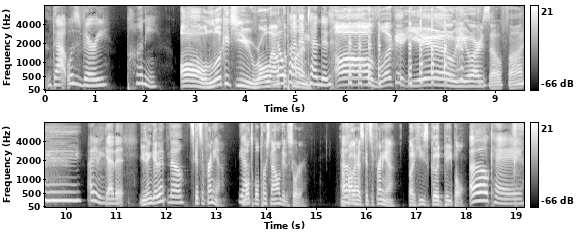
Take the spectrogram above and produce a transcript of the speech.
that was very punny. Oh, look at you roll out no the pun, pun. intended. Oh, look at you. You are so funny. I didn't get it. You didn't get it? No. Schizophrenia. Yeah. Multiple personality disorder. My Oh. father has schizophrenia, but he's good people. Okay.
